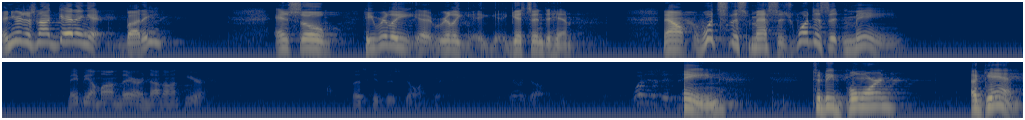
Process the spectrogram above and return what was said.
and you're just not getting it, buddy. And so he really, uh, really gets into him. Now, what's this message? What does it mean? Maybe I'm on there and not on here. Let's get this going here. There we go. What does it mean to be born again?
